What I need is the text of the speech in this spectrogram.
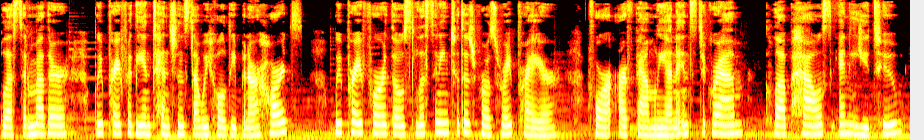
Blessed Mother, we pray for the intentions that we hold deep in our hearts. We pray for those listening to this rosary prayer, for our family on Instagram, Clubhouse, and YouTube,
